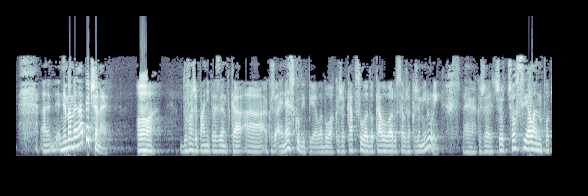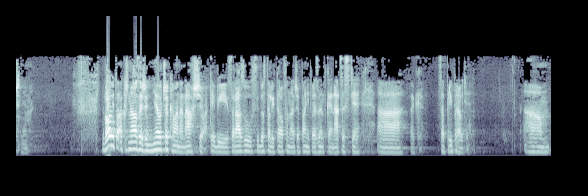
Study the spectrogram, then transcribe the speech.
Nemáme napečené. O, dúfam, že pani prezidentka a akože aj nesku vypije, lebo akože kapsule do kávovaru sa už akože minuli. Akože, čo, čo si ja len počnem. Bola by to akože naozaj že neočakávaná návšteva, keby zrazu si dostali telefonát, že pani prezidentka je na ceste a tak sa pripravte. Um,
